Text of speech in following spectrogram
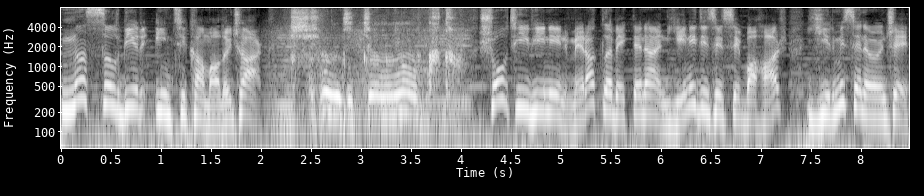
nasıl bir intikam alacak? Şimdi canını okudum. Show TV'nin merakla beklenen yeni dizisi Bahar, 20 sene önce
